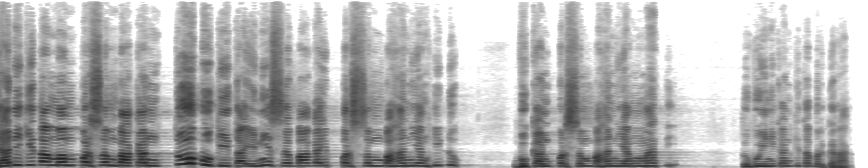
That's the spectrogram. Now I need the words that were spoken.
Jadi kita mempersembahkan tubuh kita ini sebagai persembahan yang hidup. Bukan persembahan yang mati. Tubuh ini kan kita bergerak.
